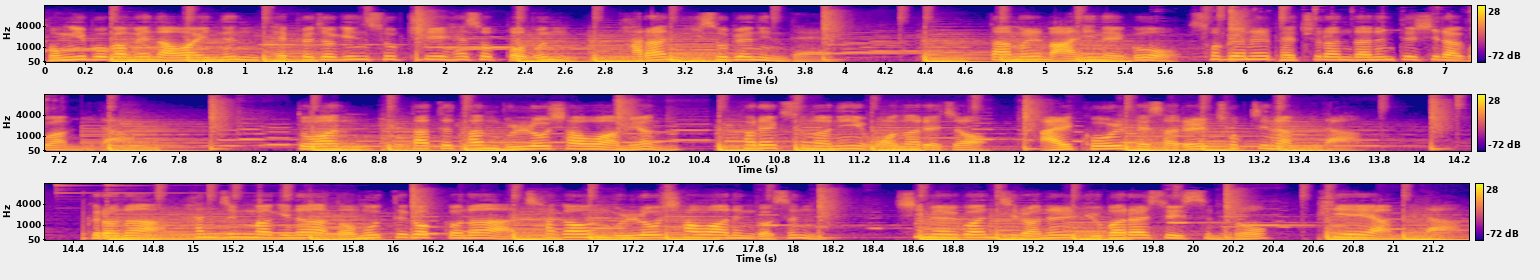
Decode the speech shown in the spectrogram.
동의보감에 나와 있는 대표적인 숙취 해소법은 발한 이소변인데 땀을 많이 내고 소변을 배출한다는 뜻이라고 합니다. 또한 따뜻한 물로 샤워하면 혈액순환이 원활해져 알코올 대사를 촉진합니다. 그러나 한증막이나 너무 뜨겁거나 차가운 물로 샤워하는 것은 심혈관 질환을 유발할 수 있으므로 피해야 합니다.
